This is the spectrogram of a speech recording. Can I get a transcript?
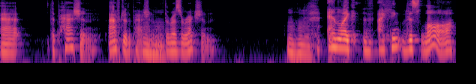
at the Passion, after the Passion, with the resurrection. Mm-hmm. And like I think this law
